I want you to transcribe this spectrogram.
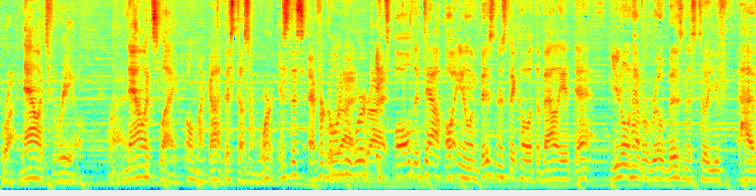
Right. Now it's real. Right. Now it's like, oh my God, this doesn't work. Is this ever going Right, to work? right. It's all the doubt. All, you know, in business they call it the valley of death. You don't have a real business till you have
